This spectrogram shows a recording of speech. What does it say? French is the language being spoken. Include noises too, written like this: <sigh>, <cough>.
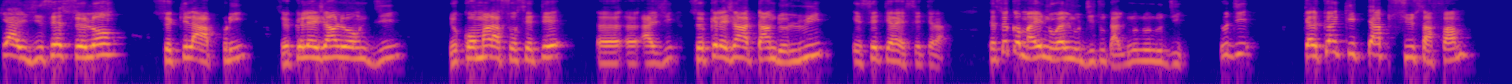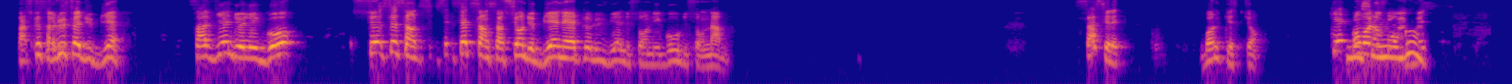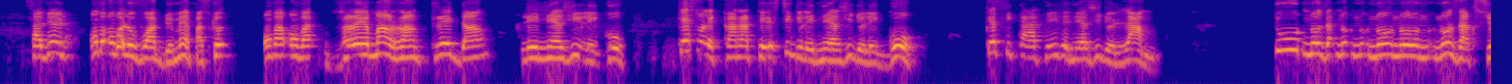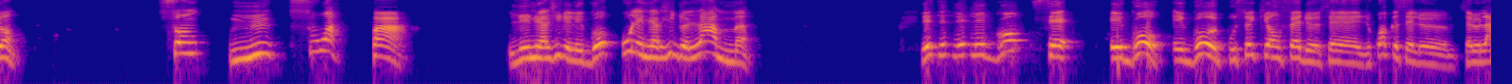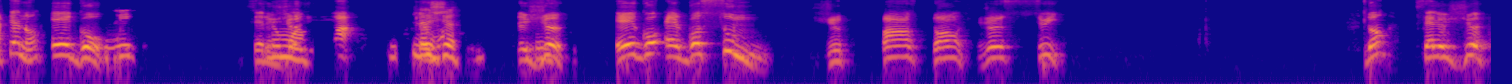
qui agissait selon ce qu'il a appris, ce que les gens lui ont dit, de comment la société euh, euh, agit, ce que les gens attendent de lui, etc. etc. C'est ce que Marie-Noël nous dit tout à l'heure, nous, nous, dit, quelqu'un qui tape sur sa femme parce que ça lui fait du bien, ça vient de l'ego. Cette sensation de bien-être lui vient de son ego, de son âme. Ça, c'est une bonne question. On va, le ça vient, on, va, on va le voir demain parce qu'on va, on va vraiment rentrer dans l'énergie, l'ego. Quelles sont les caractéristiques de l'énergie de l'ego? Qu'est-ce qui caractérise l'énergie de l'âme? Toutes nos, nos, nos, nos, actions sont mues soit par l'énergie de l'ego ou l'énergie de l'âme. L'ego, c'est ego. Ego, pour ceux qui ont fait de. Je crois que c'est le, le latin, non? Ego. Oui. C'est le, jeu. Le jeu le je. Ego ergo sum. Je pense donc je suis. Donc, c'est le je.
